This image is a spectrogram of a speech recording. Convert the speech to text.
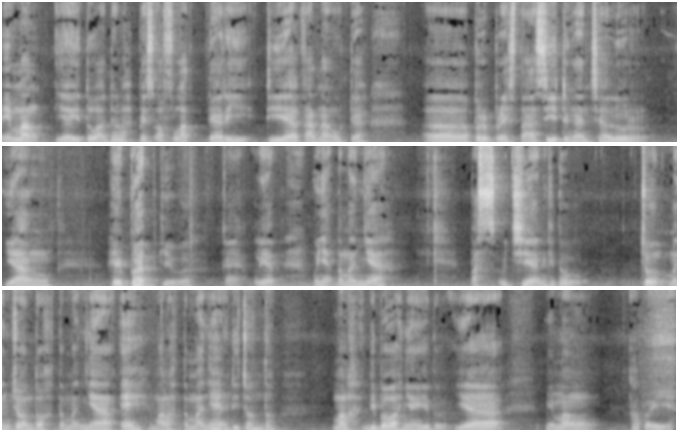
memang yaitu adalah best of luck dari dia karena udah eh, berprestasi dengan jalur yang hebat gitu. Kayak lihat punya temannya pas ujian gitu con- mencontoh temannya eh malah temannya yang dicontoh malah di bawahnya gitu. Ya memang apa ya?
